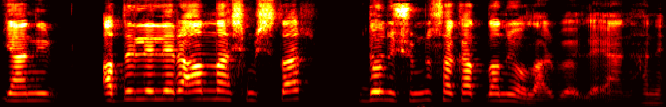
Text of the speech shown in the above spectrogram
yani adeleleri anlaşmışlar. Dönüşümlü sakatlanıyorlar böyle yani. Hani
